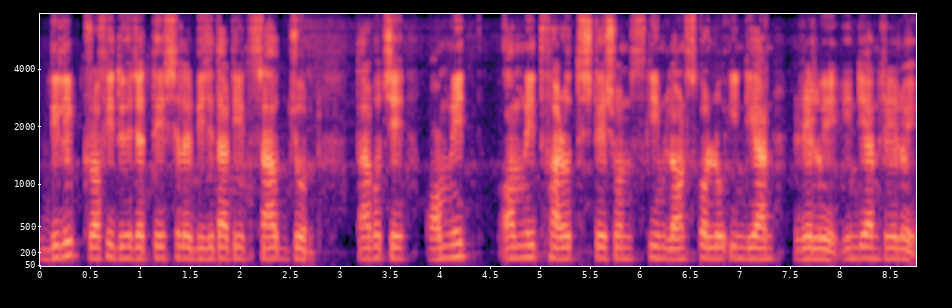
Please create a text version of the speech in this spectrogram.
দিলীপ ট্রফি দুই হাজার তেইশ সালের বিজেতাটি সাউথ জোন। তারপর হচ্ছে Amrit Amrit Bharat station scheme launch করল ইন্ডিয়ান রেলওয়ে ইন্ডিয়ান রেলওয়ে।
